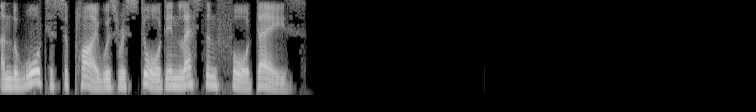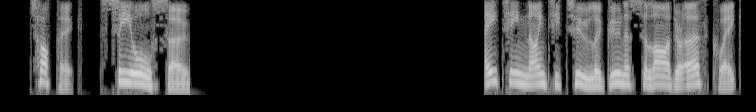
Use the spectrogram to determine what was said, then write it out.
and the water supply was restored in less than four days. See also 1892 Laguna Salada earthquake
